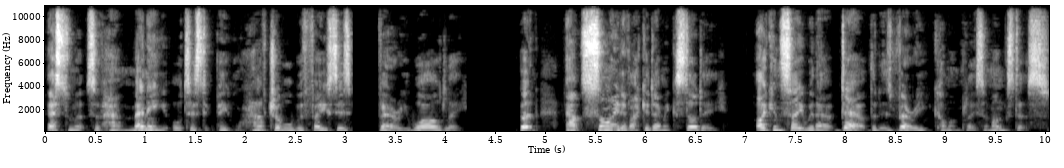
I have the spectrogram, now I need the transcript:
Estimates of how many autistic people have trouble with faces vary wildly, but outside of academic study, I can say without doubt that it's very commonplace amongst us.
